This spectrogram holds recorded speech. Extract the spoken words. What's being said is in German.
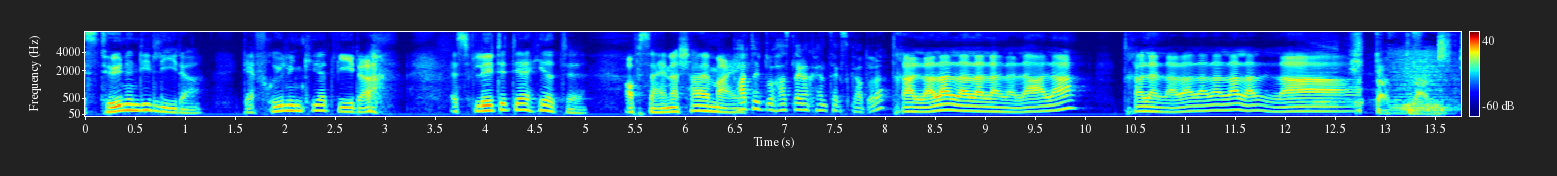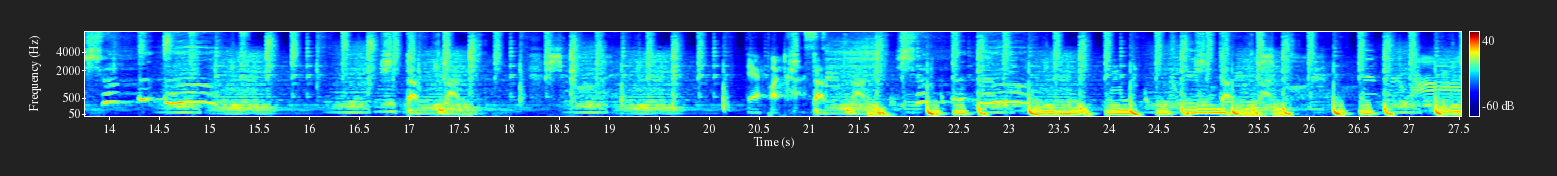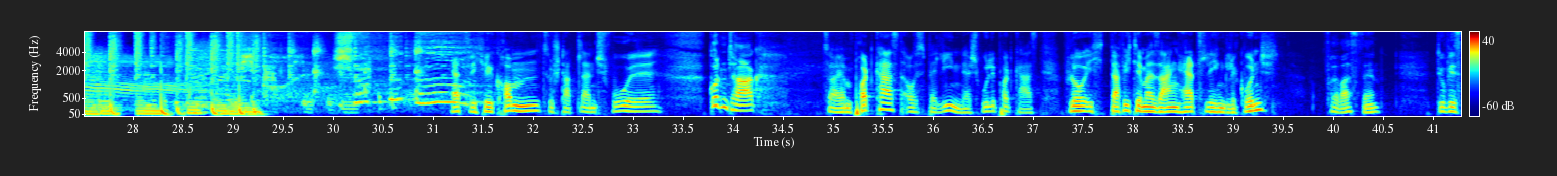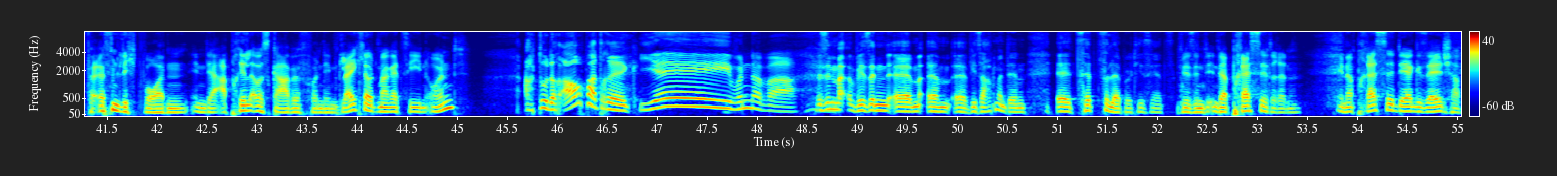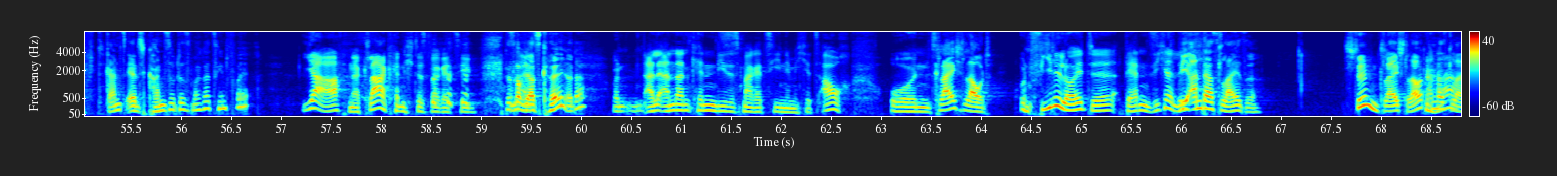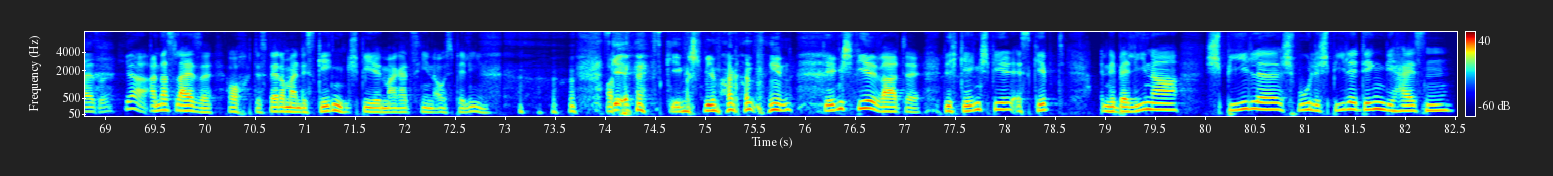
Es tönen die Lieder, der Frühling kehrt wieder. Es flötet der Hirte auf seiner Schalmei. Patrick, du hast länger keinen Sex gehabt, oder? Tralalalalalalala, tralalalalalalala. Stadtland. Stadtland. Der Podcast. Stadtland. Herzlich willkommen zu Stadtland Schwul, Guten Tag. zu einem Podcast aus Berlin, der Schwule Podcast. Flo, ich, darf ich dir mal sagen, herzlichen Glückwunsch. Für was denn? Du bist veröffentlicht worden in der Aprilausgabe von dem Gleichlaut-Magazin und? Ach, du doch auch, Patrick. Yay, wunderbar. Wir sind, wir sind ähm, ähm, äh, wie sagt man denn, äh, Z-Celebrities jetzt. Wir sind in der Presse drin. In der Presse der Gesellschaft. Ganz ehrlich, kannst du das Magazin vorher? Ja, na klar kann ich das Magazin. Das kommt ja aus Köln, oder? Und alle anderen kennen dieses Magazin nämlich jetzt auch. Und, Gleich laut. und viele Leute werden sicherlich. Wie anders leise. Stimmt. Gleich laut, anders Aha. leise. Ja, anders leise. Och, das wäre doch mal das Gegenspiel-Magazin aus Berlin. Das, Ge das Gegenspielmagazin. Gegenspiel, warte. Nicht Gegenspiel, es gibt eine Berliner Spiele, schwule Spiele-Ding, die heißen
